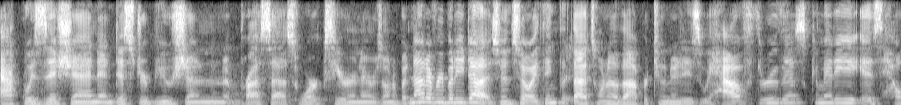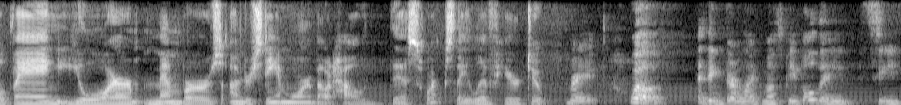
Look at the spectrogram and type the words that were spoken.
acquisition and distribution process works here in Arizona, but not everybody does. And so I think that that's one of the opportunities we have through this committee is helping your members understand more about how this works. They live here too. Right. Well, I think they're like most people. They see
